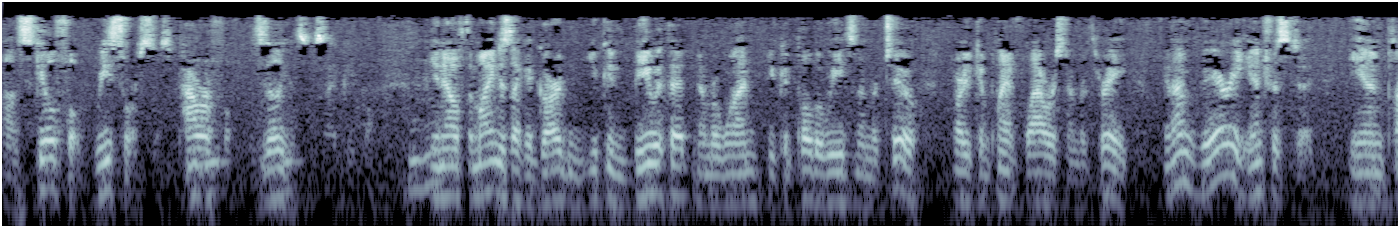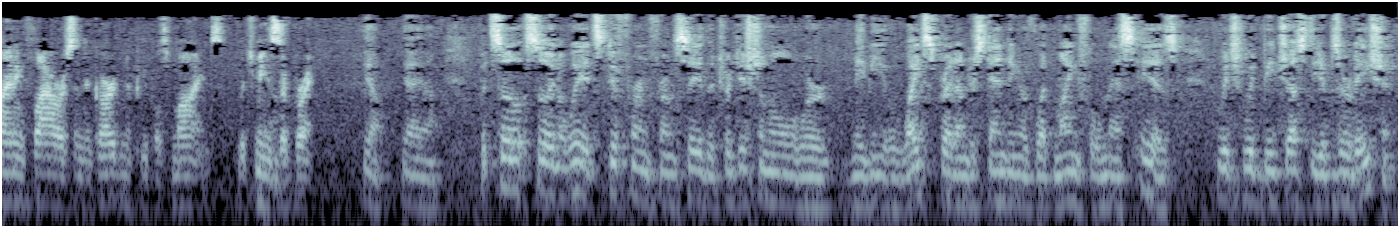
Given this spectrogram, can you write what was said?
on skillful resources, powerful mm-hmm. resilience inside people. Mm-hmm. You know, if the mind is like a garden, you can be with it, number one, you can pull the weeds, number two, or you can plant flowers, number three. And I'm very interested in planting flowers in the garden of people's minds, which means their brain. Yeah, yeah, yeah. But so, so in a way, it's different from, say, the traditional or maybe a widespread understanding of what mindfulness is, which would be just the observation.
